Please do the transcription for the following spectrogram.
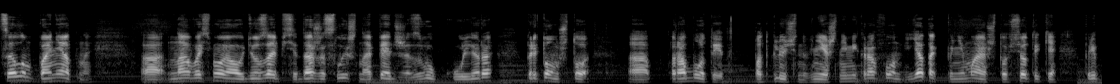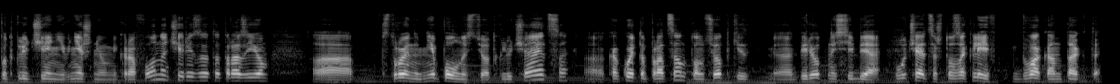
В целом понятно. А, на восьмой аудиозаписи даже слышно, опять же, звук кулера, при том, что а, работает подключен внешний микрофон. Я так понимаю, что все-таки при подключении внешнего микрофона через этот разъем а, встроенный не полностью отключается. Какой-то процент он все-таки берет на себя. Получается, что заклеив два контакта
